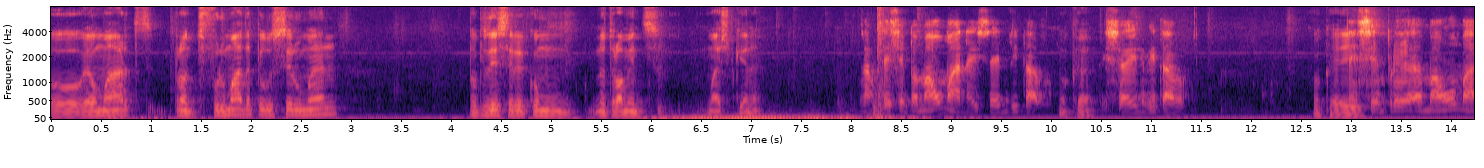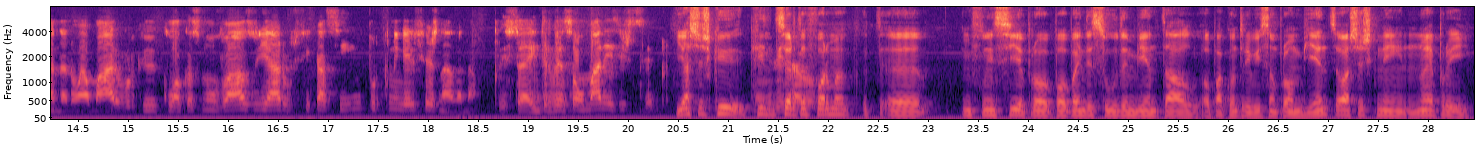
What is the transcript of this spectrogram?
ou é uma arte, pronto, formada pelo ser humano para poder ser como naturalmente mais pequena? Não, tem sempre a mão humana, isso é inevitável. Ok. Isso é inevitável. Ok. Tem sempre a mão humana, não é uma árvore que coloca-se num vaso e a árvore fica assim porque ninguém lhe fez nada, não. Por isso a intervenção humana existe sempre. E achas que, que é de certa forma uh, influencia para o, para o, bem da saúde ambiental ou para a contribuição para o ambiente ou achas que nem, não é por aí?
